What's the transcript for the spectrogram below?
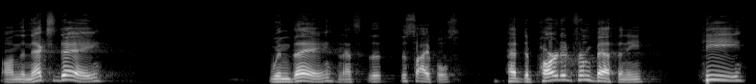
on the next day, when they, and that's the disciples, had departed from Bethany, he,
